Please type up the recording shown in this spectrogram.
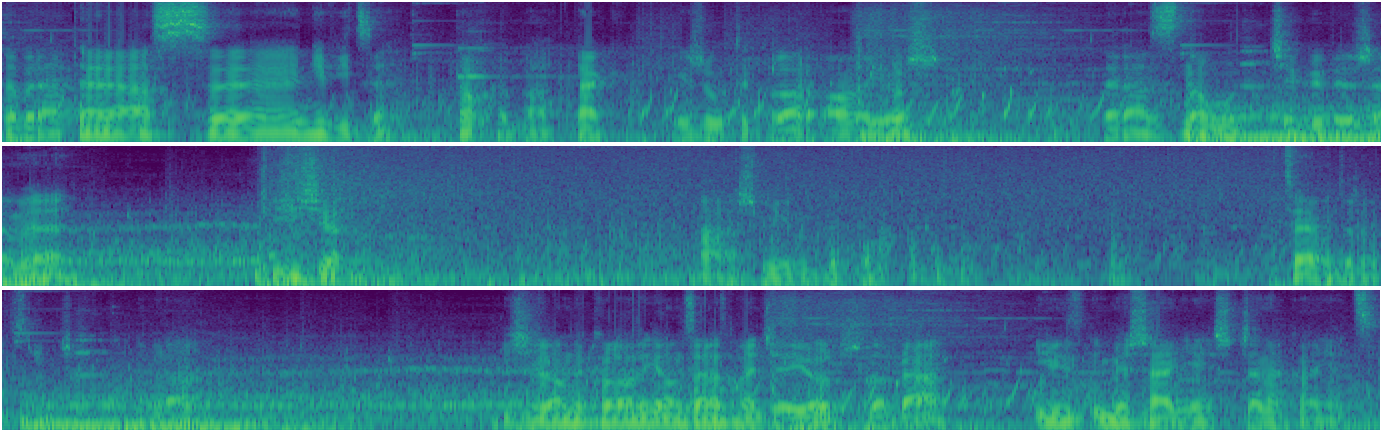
Dobra, teraz e, nie widzę. To chyba, tak? I żółty kolor. O, już. Teraz znowu ciebie bierzemy. I się... Aż mi wybuchło. Co ja mam zrobić? Dobra. Zielony kolor i on zaraz będzie już, dobra. I, i mieszanie jeszcze na koniec.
